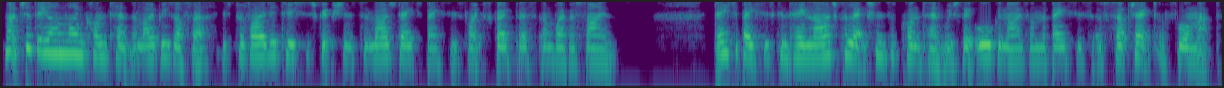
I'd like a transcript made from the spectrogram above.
Much of the online content the libraries offer is provided through subscriptions to large databases like Scopus and Web of Science. Databases contain large collections of content which they organise on the basis of subject and format,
